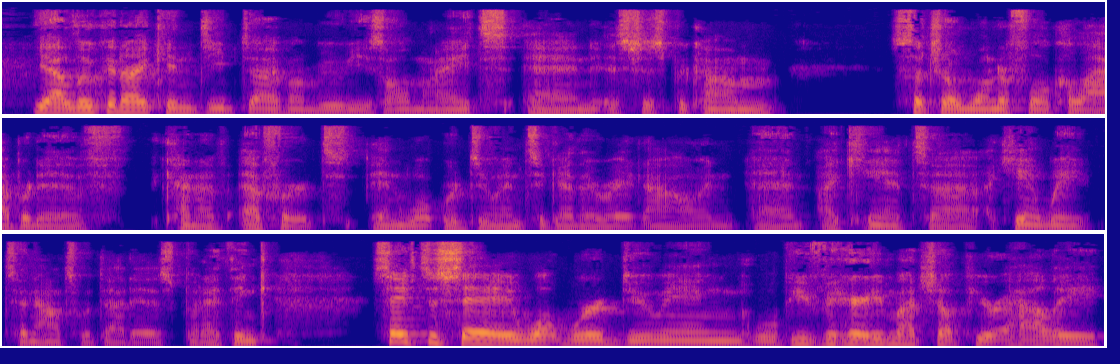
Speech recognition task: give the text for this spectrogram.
yeah, Luke and I can deep dive on movies all night, and it's just become such a wonderful collaborative kind of effort in what we're doing together right now. And and I can't uh, I can't wait to announce what that is. But I think safe to say what we're doing will be very much up your alley.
